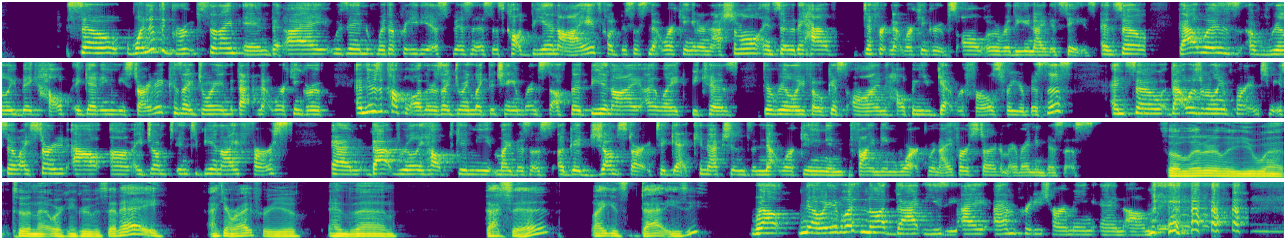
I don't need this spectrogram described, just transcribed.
So, one of the groups that I'm in that I was in with a previous business is called BNI. It's called Business Networking International. And so they have different networking groups all over the United States. And so that was a really big help in getting me started because I joined that networking group. And there's a couple others. I joined like the chamber and stuff, but BNI I like because they're really focused on helping you get referrals for your business. And so that was really important to me. So I started out, um, I jumped into BNI first and that really helped give me my business a good jump start to get connections and networking and finding work when I first started my writing business. So literally you went to a networking group and said, Hey, I can write for you. And then that's it? Like it's that easy? Well, no, it was not that easy. I am pretty charming and um,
